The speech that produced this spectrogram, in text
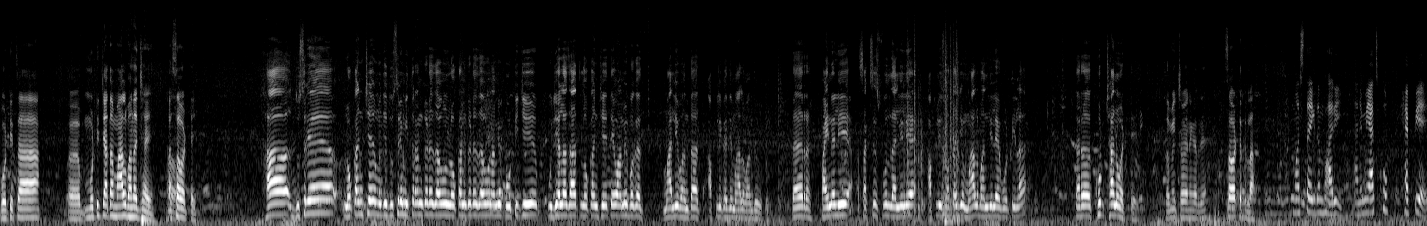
बोटीचा बोटीची आता माल बांधायची आहे असं वाटतंय. हा दुसरे लोकांचे म्हणजे दुसरे मित्रांकडे जाऊन लोकांकडे जाऊन आम्ही बोटीची पूजेला जात लोकांचे तेव्हा आम्ही बघत माली बांधतात आपली कधी माल बांधू. तर फायनली सक्सेसफुल झालेली आहे आपली स्वतःची माल बांधलेली आहे बोटीला. तर खूप छान वाटते समीक्षा वहिनी करते असं वाटतं तुला? मस्त एकदम भारी. आणि मी आज खूप हॅप्पी आहे.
